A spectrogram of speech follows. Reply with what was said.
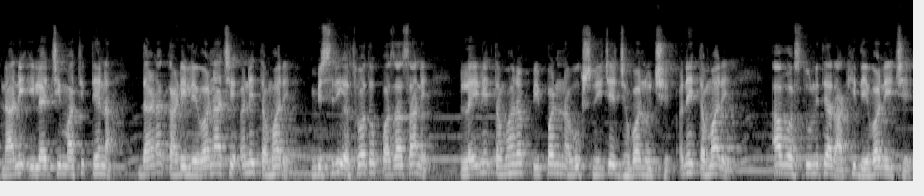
નાની ઇલાયચીમાંથી તેના દાણા કાઢી લેવાના છે અને તમારે મિશ્રી અથવા તો પતાસાને લઈને તમારા પીપળના વૃક્ષ નીચે જવાનું છે અને તમારે આ વસ્તુને ત્યાં રાખી દેવાની છે.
